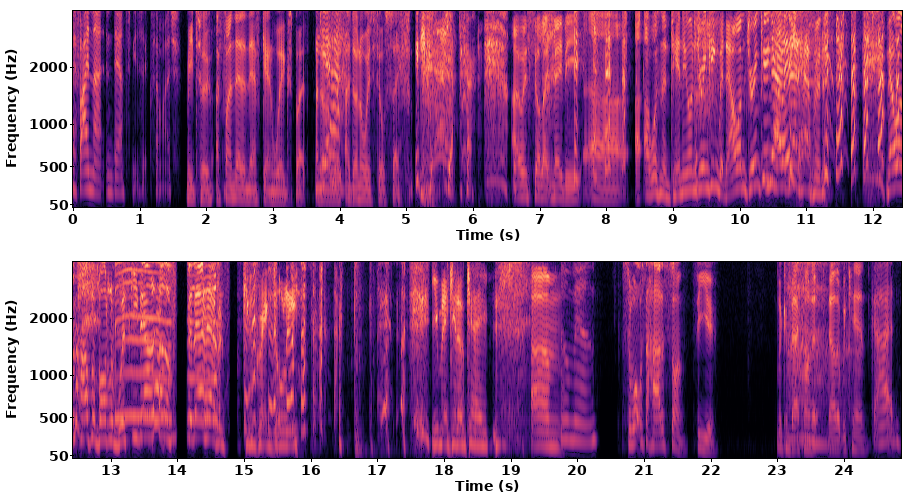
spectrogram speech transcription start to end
I find that in dance music so much. Me too. I find that in Afghan Whigs, but I don't. Yeah. Always, I don't always feel safe. yeah, fair. I always feel like maybe uh, I wasn't intending on drinking, but now I'm drinking. How did that happen? now I'm half a bottle of whiskey down. How the f- did that happen? Fucking Greg Dulli. you make it okay. Um, Oh man, so, what was the hardest song for you? Looking back on it now that we can, God.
